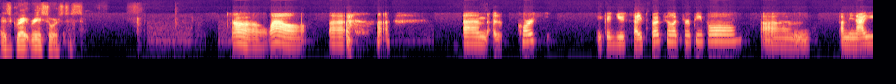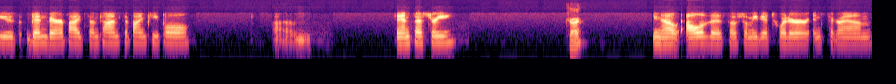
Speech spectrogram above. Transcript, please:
as great resources? Oh, wow. Uh, um, of course, you could use Facebook to look for people. Um, I mean, I use Been Verified sometimes to find people. Um, Ancestry. Okay. You know, all of the social media, Twitter, Instagram.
